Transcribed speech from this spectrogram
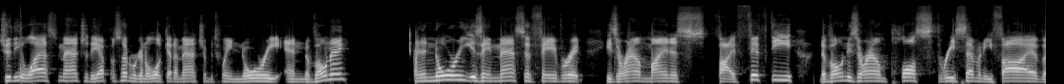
to the last match of the episode, we're going to look at a matchup between Norrie and Navone. And Norrie is a massive favorite. He's around minus 550. Navone's around plus 375.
